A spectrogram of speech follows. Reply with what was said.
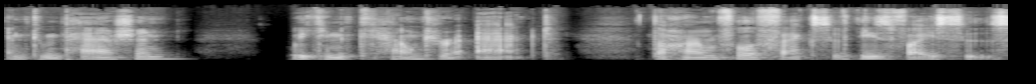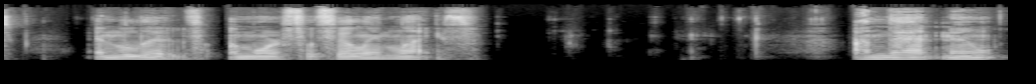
and compassion, we can counteract the harmful effects of these vices and live a more fulfilling life. On that note,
